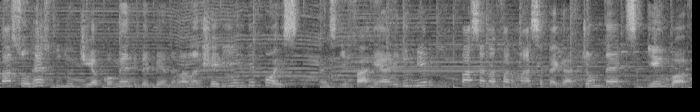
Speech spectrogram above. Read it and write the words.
passa o resto do dia comendo e bebendo na lancheria e depois, antes de farrear e dormir, passa na farmácia pegar John Tex e engove.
